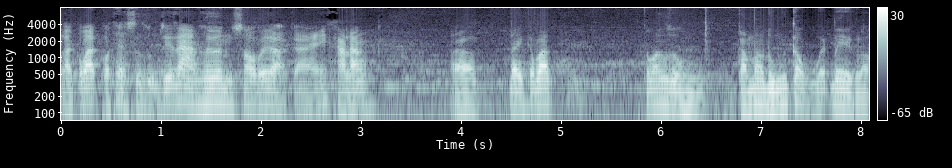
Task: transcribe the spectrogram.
là các bác có thể sử dụng dễ dàng hơn so với cả cái khả năng. À, đây các bác các bác dùng cắm vào đúng cái cổng USB của nó.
